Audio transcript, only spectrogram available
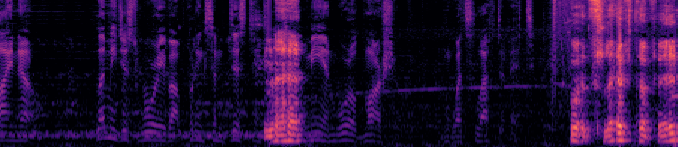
I know. Let me just worry about putting some distance between me and World Marshal, and what's left of it. What's left of it?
